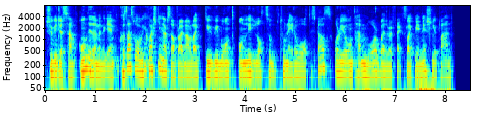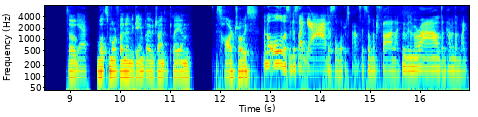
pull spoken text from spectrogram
Should we just have only them in the game? Because that's what we're Yeah. questioning ourselves right now. Like, do we want only lots of tornado water spouts, or do you want to have more weather effects like we initially planned? So, Yeah. what's more fun in the gameplay? We're trying to play and It's hard choice. And all of us are just like, yeah, just the water spouts. It's so much fun, like moving them around and having them like.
